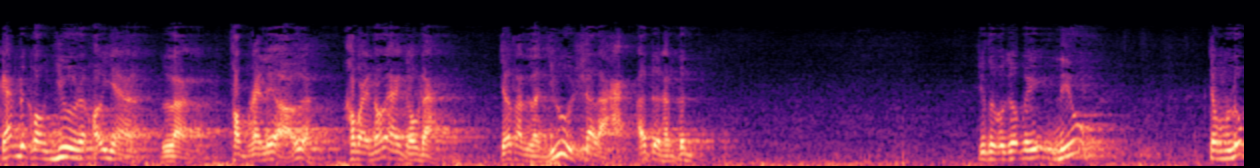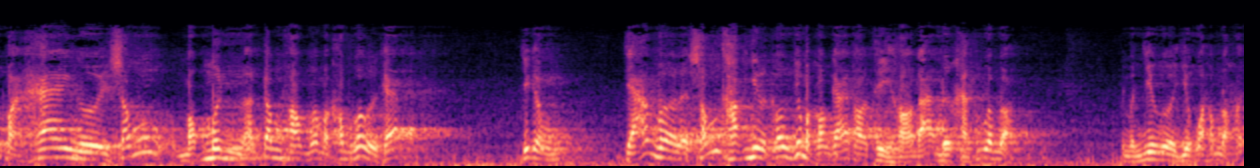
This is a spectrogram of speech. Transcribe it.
các đứa con vừa ra khỏi nhà là phòng ai lấy ở à không ai nói ai câu nào trở thành là những người xa lạ ở trên hành tinh. Chúng tôi mới góp ý nếu trong lúc mà hai người sống một mình ở trong phòng mà không có người khác, chỉ cần giả vờ là sống thật như là con chứ mà con cái thôi thì họ đã được hạnh phúc lắm rồi. Nhưng mà nhiều người vượt qua không nổi.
